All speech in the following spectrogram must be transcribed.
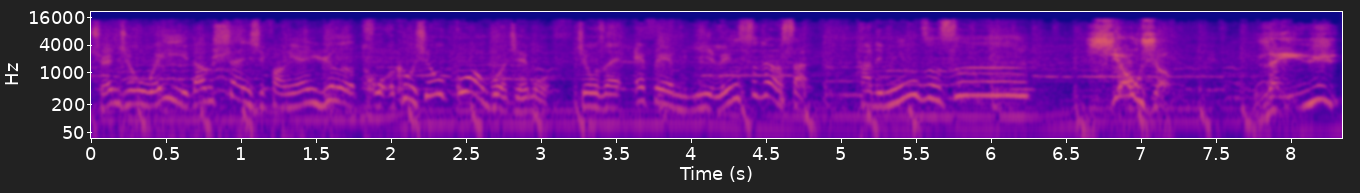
全球唯一档陕西方言娱乐脱口秀广播节目，就在 FM 一零四点三。它的名字是：笑声雷雨。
